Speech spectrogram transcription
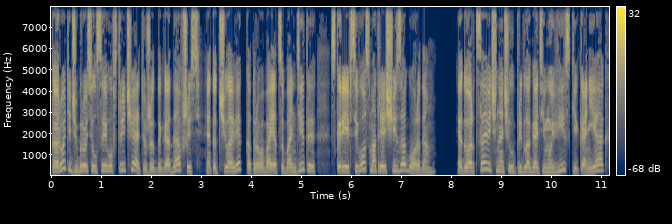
Коротич бросился его встречать, уже догадавшись, этот человек, которого боятся бандиты, скорее всего, смотрящий за городом. Эдуард Савич начал предлагать ему виски, коньяк,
